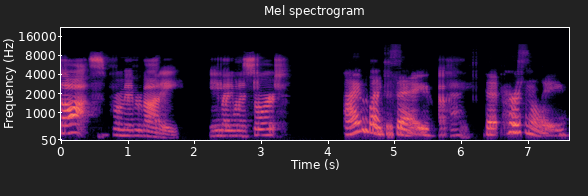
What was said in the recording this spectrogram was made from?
thoughts from everybody. Anybody want to start? I would like to say Okay. that personally,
